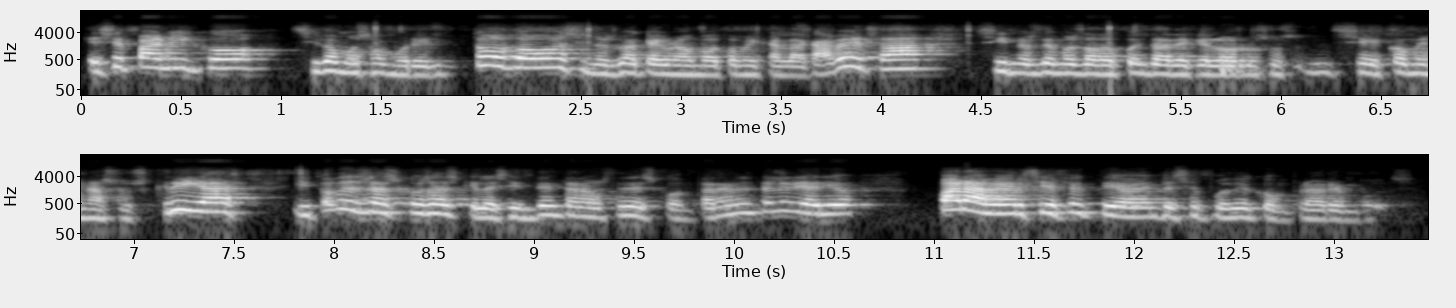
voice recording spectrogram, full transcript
ese pánico, si vamos a morir todos, si nos va a caer una bomba atómica en la cabeza, si nos hemos dado cuenta de que los rusos se comen a sus crías y todas esas cosas que les intentan a ustedes contar en el telediario para ver si efectivamente se puede comprar en bolsa.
